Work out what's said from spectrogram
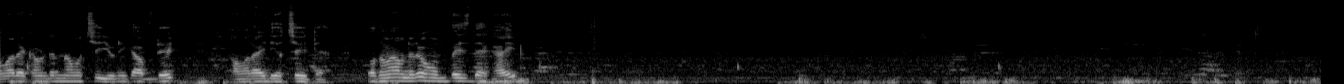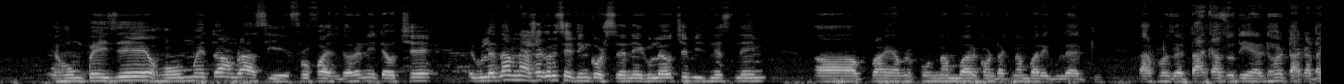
আমার অ্যাকাউন্টের নাম হচ্ছে ইউনিক আপডেট আমার আইডি হচ্ছে এটা। প্রথমে আপনারা হোম পেজ দেখাই। হোম পেজে হোমে তো আমরা আছি প্রোফাইল ধরেন এটা হচ্ছে এগুলোতে আপনি আশা করি সেটিং করছেন। এগুলো হচ্ছে বিজনেস নেম প্রায় আপনার ফোন নাম্বার কন্ট্যাক্ট নাম্বার এগুলো আর কি। তারপরে যে টাকা যদি অ্যাড হয়, টাকাটা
